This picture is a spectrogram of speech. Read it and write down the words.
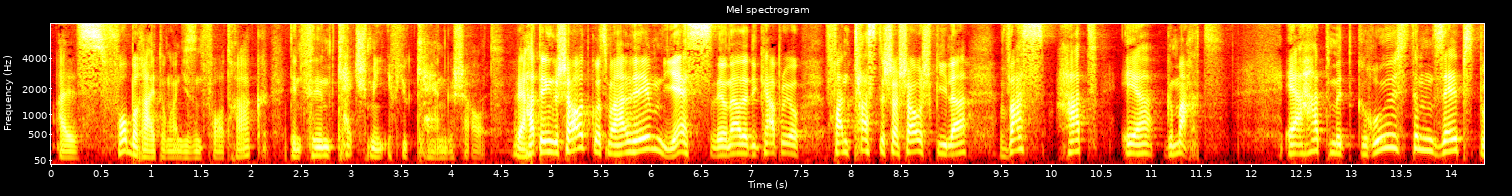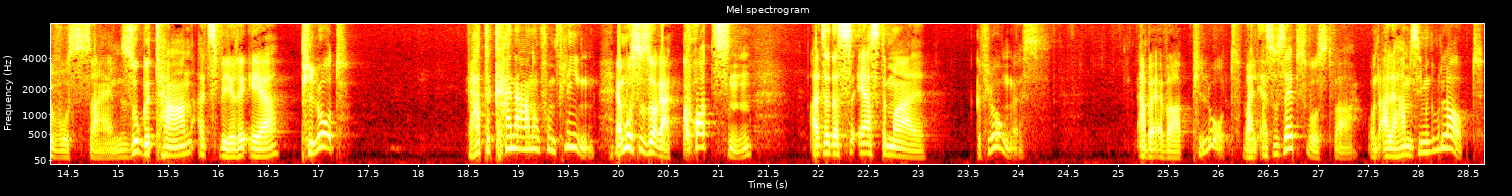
als Vorbereitung an diesen Vortrag den Film Catch Me If You Can geschaut. Wer hat den geschaut? Kurz mal Hand heben. Yes, Leonardo DiCaprio, fantastischer Schauspieler. Was hat er gemacht? Er hat mit größtem Selbstbewusstsein so getan, als wäre er Pilot. Er hatte keine Ahnung vom Fliegen. Er musste sogar kotzen, als er das erste Mal geflogen ist. Aber er war Pilot, weil er so selbstbewusst war und alle haben es ihm geglaubt.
